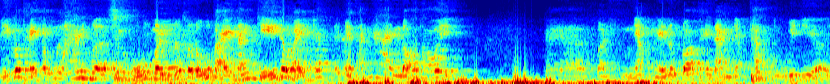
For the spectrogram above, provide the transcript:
Chỉ có thầy Tông Lai mà sư phụ mình nó có đủ tài năng chỉ cho mày cách để mày thắng hai thằng đó thôi. Cái uh, mà nhập ngay lúc đó thầy đang nhập thất quý vị ơi.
